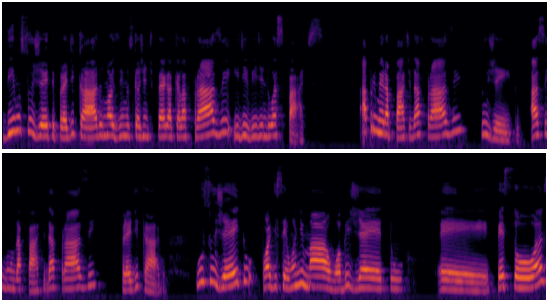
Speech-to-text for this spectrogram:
Vimos sujeito e predicado, nós vimos que a gente pega aquela frase e divide em duas partes. A primeira parte da frase, sujeito. A segunda parte da frase, predicado. O sujeito pode ser um animal, um objeto, é, pessoas,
